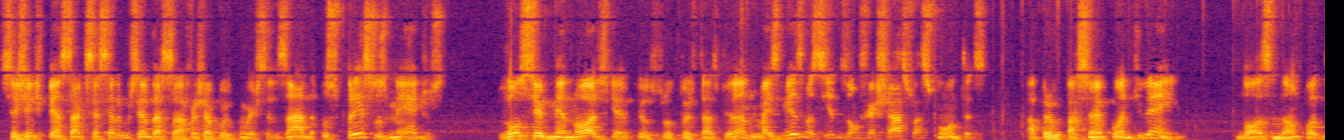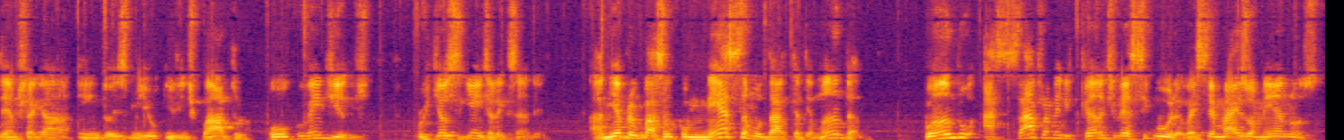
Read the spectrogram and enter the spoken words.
Se a gente pensar que 60% da safra já foi comercializada, os preços médios vão ser menores que, que os produtores estão esperando, mas mesmo assim eles vão fechar suas contas. A preocupação é para o ano que vem. Nós não podemos chegar em 2024 pouco vendidos porque é o seguinte, Alexander, a minha preocupação começa a mudar com a demanda quando a safra americana estiver segura. Vai ser mais ou menos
